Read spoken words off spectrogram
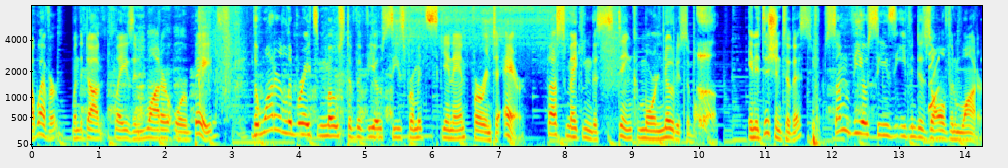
Hmm. However, when the dog plays in water or bathes, the water liberates most of the VOCs from its skin and fur into air, thus making the stink more noticeable. In addition to this, some VOCs even dissolve in water.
